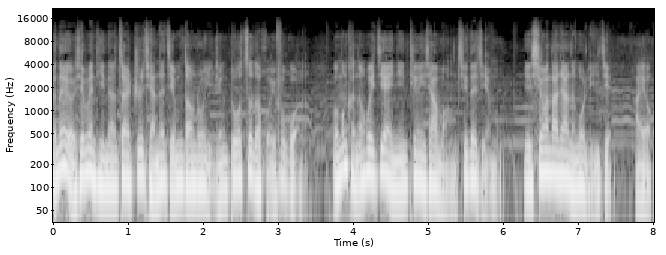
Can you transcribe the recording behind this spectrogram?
可能有些问题呢，在之前的节目当中已经多次的回复过了，我们可能会建议您听一下往期的节目，也希望大家能够理解。还有，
